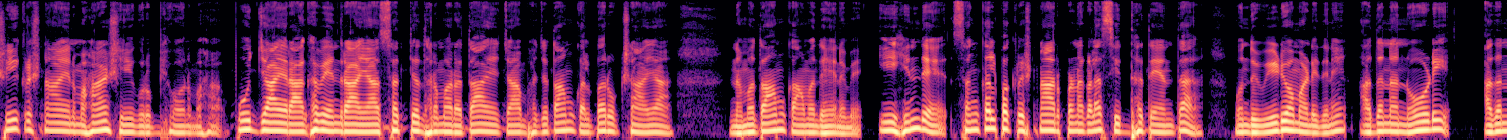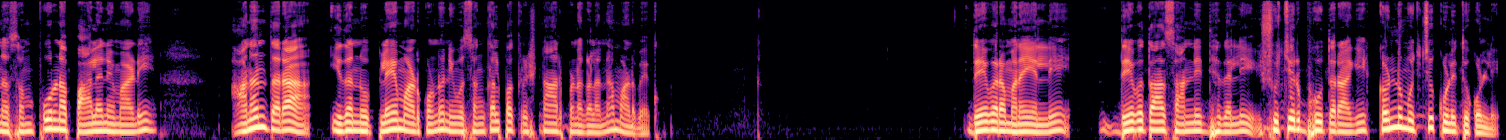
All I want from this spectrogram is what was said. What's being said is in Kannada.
ಶ್ರೀಕೃಷ್ಣಾಯ ನಮಃ ಶ್ರೀ ಗುರುಭ್ಯೋ ನಮಃ. ಪೂಜ್ಯಾಯ ರಾಘವೇಂದ್ರಾಯ, ಸತ್ಯಧರ್ಮರತಾಯ ಚ ಭಜತಾಂ ಕಲ್ಪವೃಕ್ಷಾಯ ನಮತಾಂ ಕಾಮಧೇನವೇ ಈ ಹಿಂದೆ ಸಂಕಲ್ಪ ಕೃಷ್ಣಾರ್ಪಣಗಳ ಸಿದ್ಧತೆ ಅಂತ ಒಂದು ವಿಡಿಯೋ ಮಾಡಿದ್ದೀನಿ. ಅದನ್ನು ನೋಡಿ, ಅದನ್ನು ಸಂಪೂರ್ಣ ಪಾಲನೆ ಮಾಡಿ, ಅನಂತರ ಇದನ್ನು ಪ್ಲೇ ಮಾಡಿಕೊಂಡು ನೀವು ಸಂಕಲ್ಪ ಕೃಷ್ಣಾರ್ಪಣಗಳನ್ನು ಮಾಡಬೇಕು. ದೇವರ ಮನೆಯಲ್ಲಿ ದೇವತಾ ಸಾನ್ನಿಧ್ಯದಲ್ಲಿ ಶುಚಿರ್ಭೂತರಾಗಿ ಕಣ್ಣು ಮುಚ್ಚು ಕುಳಿತುಕೊಳ್ಳಿ.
